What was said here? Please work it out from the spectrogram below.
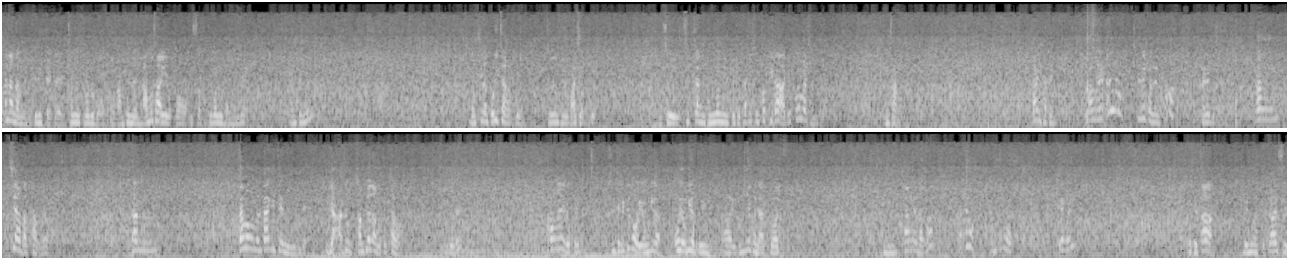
하나 남은 드립백을 저는 그걸로 먹고 남편은 나무 사이로 거 있어서 그걸로 먹는데 남편은 역시나 보리차 같고 저는 별로 맛이 없고 저희 직장 동료님께서 사주신 커피가 아주 꿀맛입니다. 감사합니다. 빵이 같은 빵을 아, 흘릴 뻔했어. 잘해줬어요. 빵 치아바타고요. 짠 짜먹는 딸기잼이 있는데 이게 아주 간편하고 좋다고 이거를 빵을 이렇게 지금 되게 뜨거워 연기가 어 연기가 보이네. 아 능력이 아주 좋아져. 이 빵에다가 아 뜨거 안 뜨거 잼을 이렇게 따 레몬 이렇게 따서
